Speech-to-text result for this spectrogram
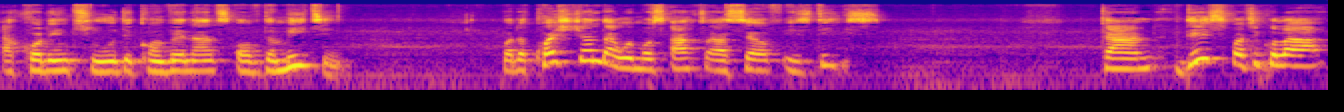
according to the convenants of the meeting. But the question that we must ask ourselves is this. Can this particular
